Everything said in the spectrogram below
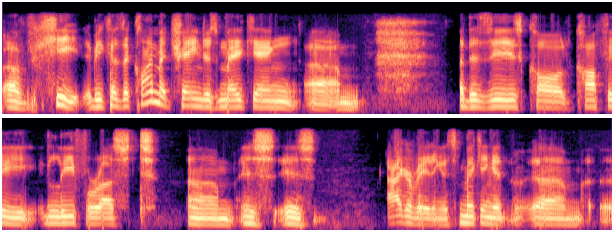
of heat because the climate change is making um, a disease called coffee leaf rust um, is is aggravating. It's making it um, uh,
